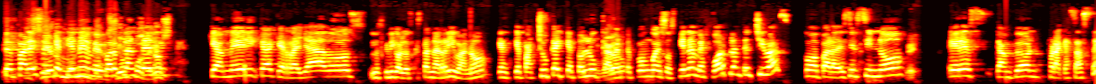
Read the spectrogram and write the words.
¿Te parece que tiene mejor plantel que América, que Rayados, los que digo, los que están arriba, ¿no? Que, Pachuca y que Toluca. a ver, te pongo esos. ¿Tiene mejor plantel Chivas? Como para decir, si no eh. eres campeón, ¿fracasaste?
